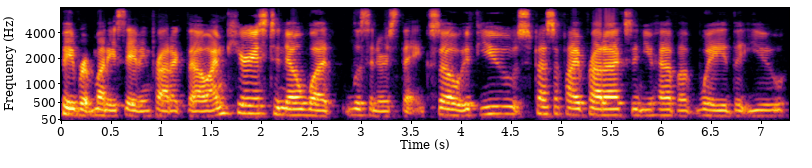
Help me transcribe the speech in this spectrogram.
favorite money saving product though? I'm curious to know what listeners think. So, if you specify products and you have a way that you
